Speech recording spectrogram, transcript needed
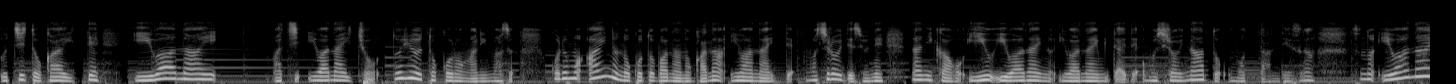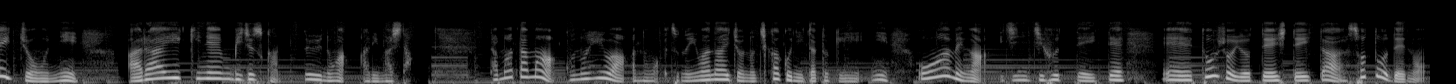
内と書いて岩内町岩内町というところがあります。これもアイヌの言葉なのかな？言わないって面白いですよね。何かを言う言わないの言わないみたいで面白いなと思ったんですがその岩内町に新井記念美術館というのがありました。たまたまこの日はあのその岩内町の近くにいた時に大雨が一日降っていて、えー、当初予定していた外での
